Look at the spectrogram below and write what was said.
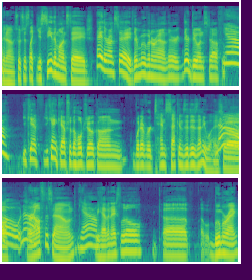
You know, so it's just like you see them on stage. Hey, they're on stage. They're moving around. They're they're doing stuff. yeah. You can't you can't capture the whole joke on whatever ten seconds it is anyway. No, so no. turn off the sound. Yeah. we have a nice little uh, boomerang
